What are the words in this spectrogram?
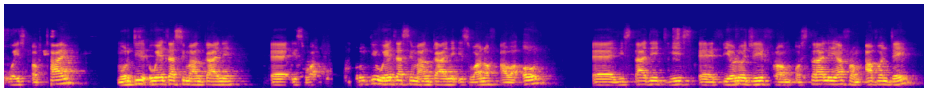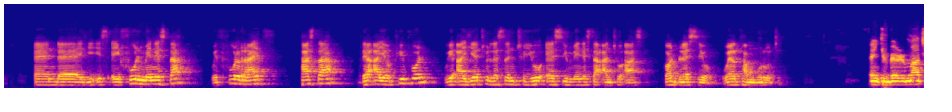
waste of time, Moruti Ueta Simankani uh, is Ruti Ueta Simankani is one of our own. Uh, he studied his uh, theology from Australia, from Avondale, and he is a full minister with full rights. Pastor, there are your people. We are here to listen to you as you minister unto us. God bless you. Welcome, Moruti. Thank you very much,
